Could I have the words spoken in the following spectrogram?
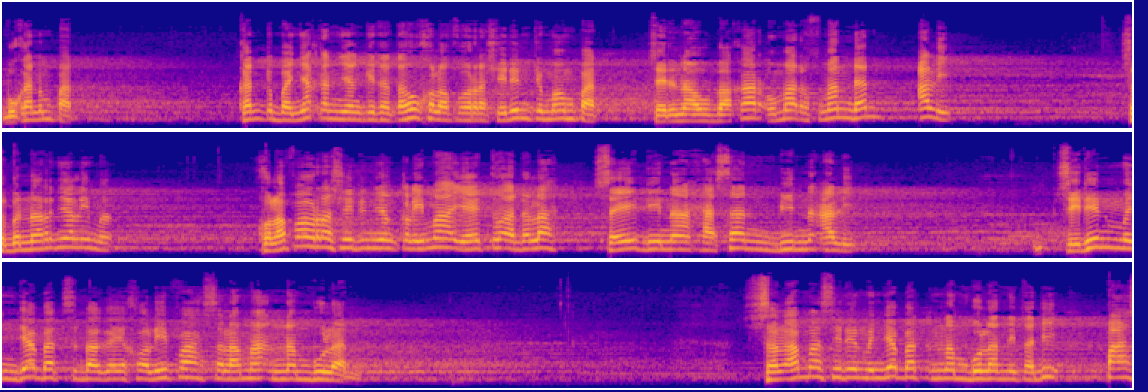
bukan empat. Kan kebanyakan yang kita tahu Khulafaur Rashidin cuma empat. Sayyidina Abu Bakar, Umar, Utsman dan Ali. Sebenarnya lima. Khulafaur Rasyidin yang kelima yaitu adalah Sayyidina Hasan bin Ali. Sidin menjabat sebagai khalifah selama enam bulan. Selama Sidin menjabat enam bulan ini tadi pas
